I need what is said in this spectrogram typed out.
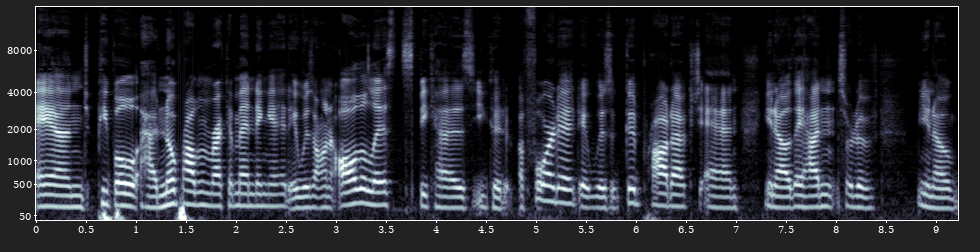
and people had no problem recommending it. It was on all the lists because you could afford it. It was a good product, and you know they hadn't sort of, you know,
